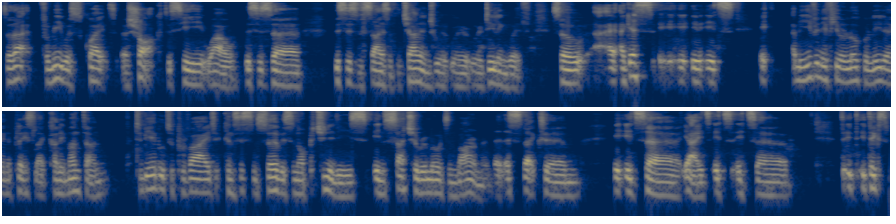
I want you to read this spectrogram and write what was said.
So that for me was quite a shock to see. Wow, this is uh, this is the size of the challenge we're, we're, we're dealing with. So I, I guess it, it, it's. It, I mean, even if you're a local leader in a place like Kalimantan, to be able to provide consistent service and opportunities in such a remote environment, that's like um, it's uh, yeah, it's it's it's. Uh, it, it takes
